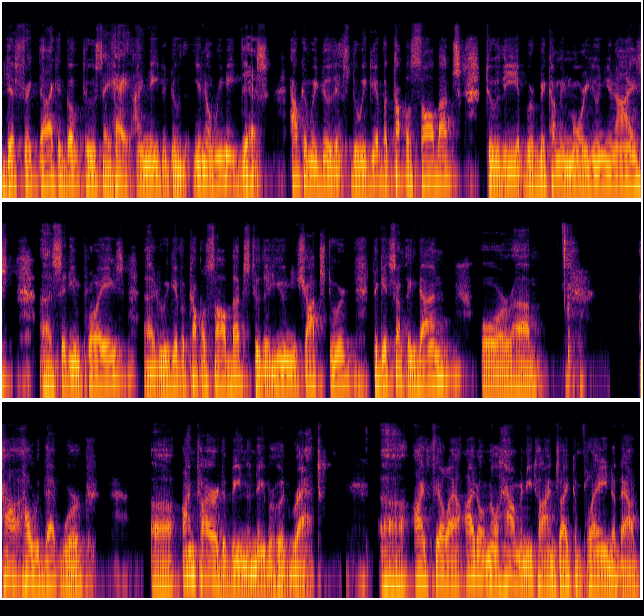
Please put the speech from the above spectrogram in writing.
district that I could go to say, hey, I need to do, you know, we need this. How can we do this? Do we give a couple sawbucks to the, we're becoming more unionized uh, city employees? Uh, do we give a couple sawbucks to the union shop steward to get something done? Or um, how, how would that work? Uh, I'm tired of being the neighborhood rat. Uh, I fill out, I don't know how many times I complain about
